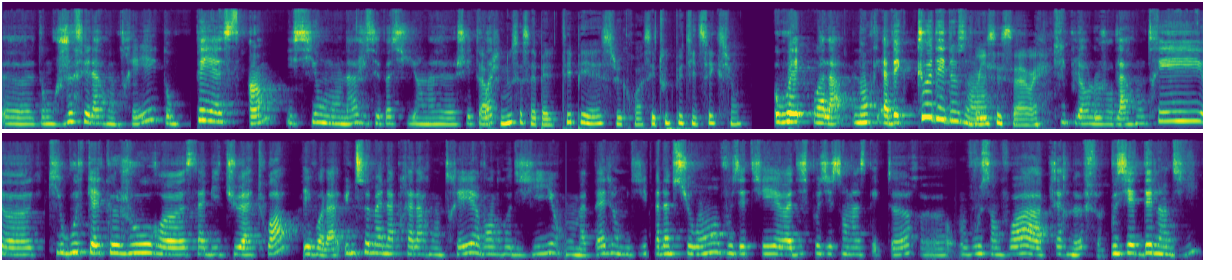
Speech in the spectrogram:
euh, donc je fais la rentrée. Donc PS1, ici on en a, je sais pas s'il y en a chez toi. Alors chez nous, ça s'appelle TPS, je crois. C'est toute petite section. Oui, voilà. Donc avec que des deux ans. Oui, c'est ça, ouais. Qui pleure le jour de la rentrée, euh, qui au bout de quelques jours euh, s'habitue à toi. Et voilà, une semaine après la rentrée, un vendredi, on m'appelle, on me dit Madame Suron, vous étiez à disposition de l'inspecteur, euh, on vous envoie à Neuf. Vous y êtes dès lundi.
